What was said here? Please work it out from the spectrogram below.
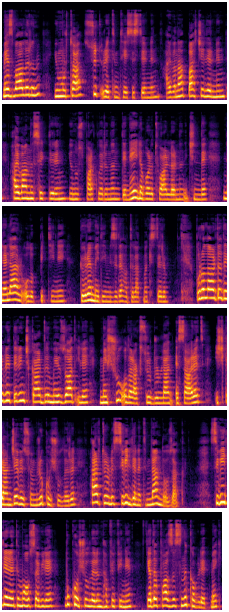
Mezbaların yumurta, süt üretim tesislerinin, hayvanat bahçelerinin, hayvanlı sirklerin, yunus parklarının, deney laboratuvarlarının içinde neler olup bittiğini göremediğimizi de hatırlatmak isterim. Buralarda devletlerin çıkardığı mevzuat ile meşru olarak sürdürülen esaret, işkence ve sömürü koşulları her türlü sivil denetimden de uzak. Sivil denetim olsa bile bu koşulların hafifini ya da fazlasını kabul etmek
